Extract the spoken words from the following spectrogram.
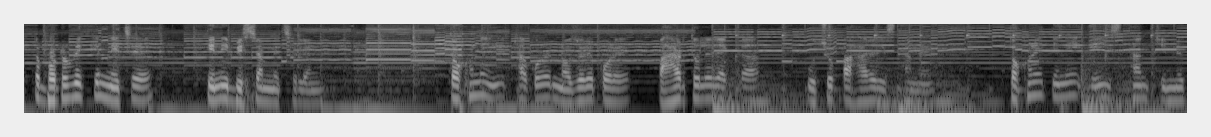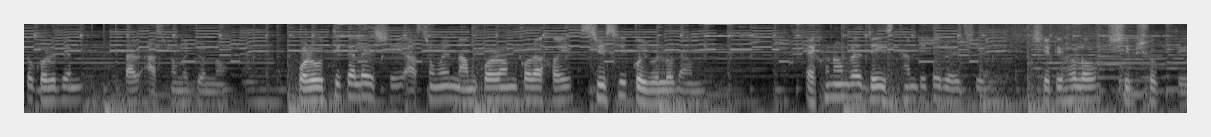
একটা বটবৃক্ষের নিচে তিনি বিশ্রাম নিচ্ছিলেন। তখনই ঠাকুরের নজরে পড়ে পাহাড়তলের একটা উঁচু পাহাড়ের স্থানে। তখনই তিনি এই স্থান চিহ্নিত করে দেন তার আশ্রমের জন্য। পরবর্তীকালে সেই আশ্রমের নামকরণ করা হয় শ্রী শ্রী কৈবল্যধাম। এখন আমরা যে স্থানটিতে রয়েছি, সেটি হলো শিবশক্তি।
